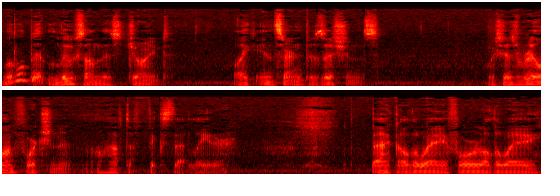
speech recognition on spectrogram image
A little bit loose on this joint, like in certain positions, which is real unfortunate. I'll have to fix that later. Back all the way, forward all the way.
